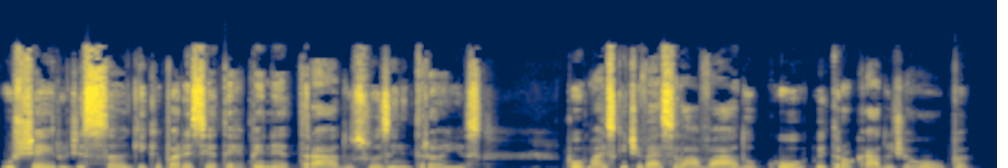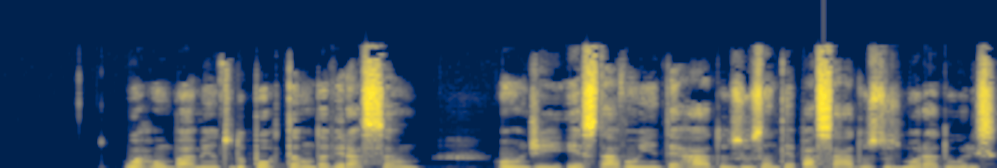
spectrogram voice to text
o cheiro de sangue que parecia ter penetrado suas entranhas, por mais que tivesse lavado o corpo e trocado de roupa. O arrombamento do portão da viração, onde estavam enterrados os antepassados dos moradores,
